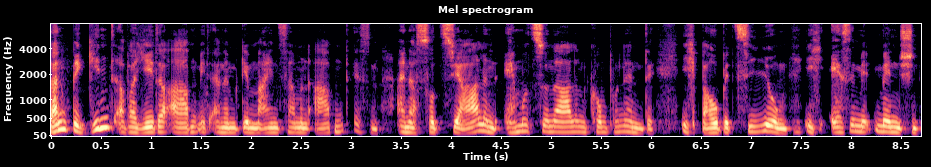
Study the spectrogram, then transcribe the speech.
Dann beginnt aber jeder Abend mit einem gemeinsamen Abendessen, einer sozialen, emotionalen Komponente. Ich baue Beziehungen, ich esse mit Menschen,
